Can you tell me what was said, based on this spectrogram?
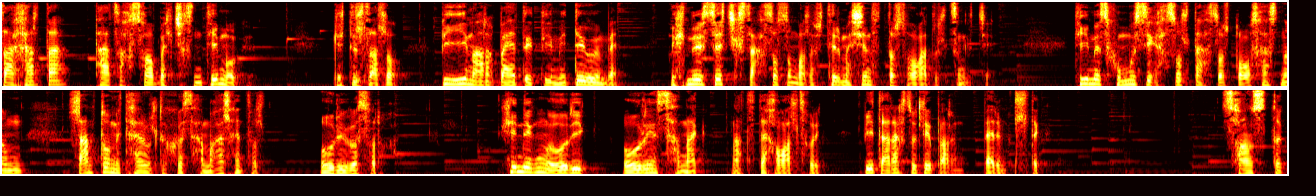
За харда та зогсгоо болчихсон тийм үү? Гэтэл залуу би ийм арга байдаг гэдгийг мэдээгүй юм байна. Эхнэрээсээ ч гэсэн асуусан боловч тэр машин дотор суугаад үлдсэн гэжээ. Тимээс хүмүүсийг асуултаа асууж дуусгаас өмнө лантуу мэт хариулт өгөхөөс хамгаалахын тулд өөрийгөө сурга. Хэн нэгэн өөрийг өөрийн санааг надтай хаваалцах үед би дараах зүйлийг баримталдаг. Сонсдог,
